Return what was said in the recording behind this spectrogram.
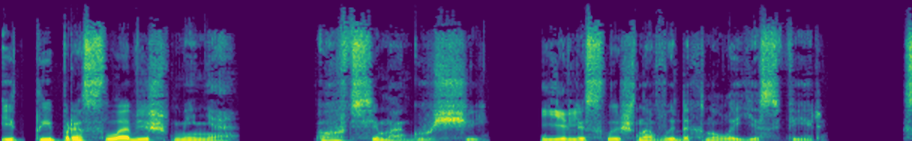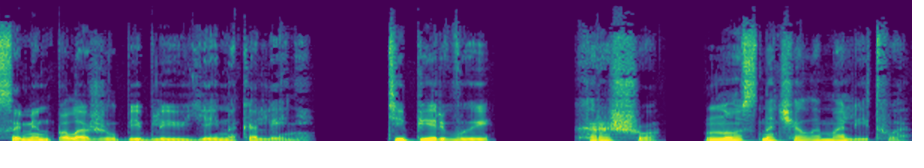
и ты прославишь меня». «О, всемогущий!» — еле слышно выдохнула Есфирь. Сэмин положил Библию ей на колени. «Теперь вы». «Хорошо, но сначала молитва».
